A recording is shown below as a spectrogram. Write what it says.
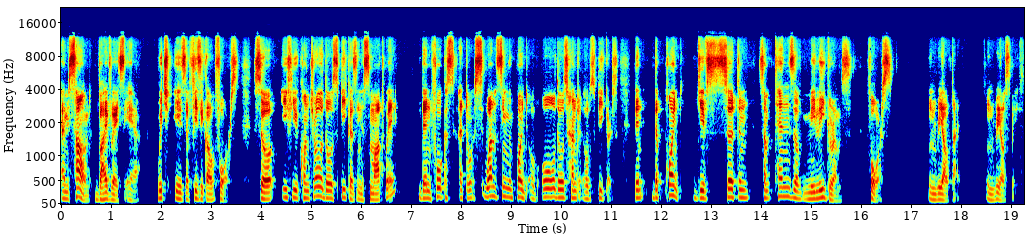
I mean, sound vibrates the air, which is a physical force. So if you control those speakers in a smart way, then focus at one single point of all those hundred of speakers, then the point gives certain some tens of milligrams force in real time, in real space.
